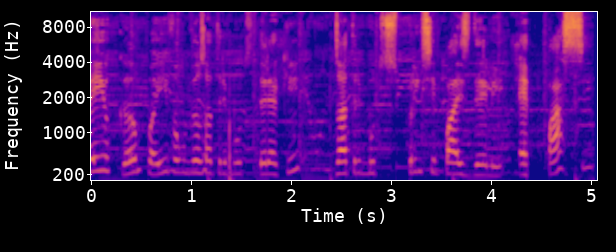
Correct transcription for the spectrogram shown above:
meio campo aí. Vamos ver os atributos dele aqui. Os atributos principais dele é passe,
